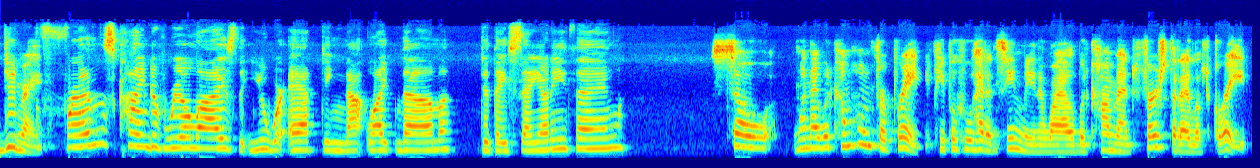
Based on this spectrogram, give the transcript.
Did right. friends kind of realize that you were acting not like them? Did they say anything? So, when I would come home for break, people who hadn't seen me in a while would comment first that I looked great,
